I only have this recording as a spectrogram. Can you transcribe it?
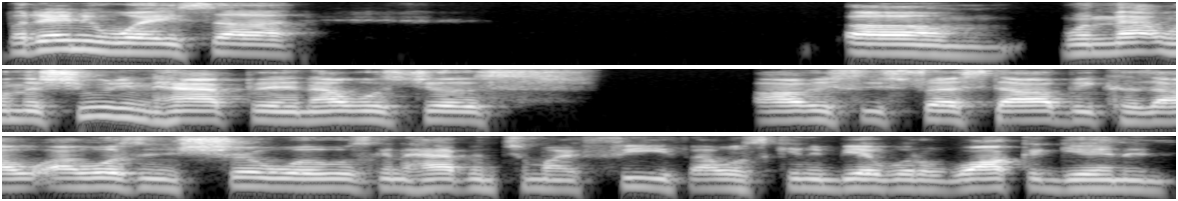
but anyways, uh, um, when that when the shooting happened, I was just obviously stressed out because I, I wasn't sure what was going to happen to my feet. If I was going to be able to walk again and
